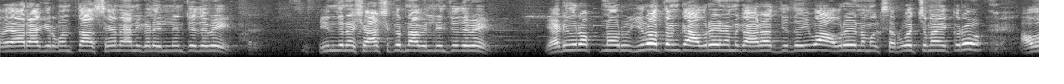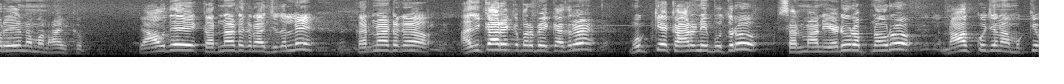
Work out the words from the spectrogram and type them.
ತಯಾರಾಗಿರುವಂಥ ಸೇನಾನಿಗಳು ಇಲ್ಲಿ ನಿಂತಿದ್ದೀವಿ. ಇಂದಿನ ಶಾಸಕರು ನಾವು ಇಲ್ಲಿ ನಿಂತಿದ್ದೀವಿ. ಯಡಿಯೂರಪ್ಪನವರು ಇರೋ ತನಕ ಅವರೇ ನಮಗೆ ಆರಾಧ್ಯ ದೈವ, ಅವರೇ ನಮಗೆ ಸರ್ವೋಚ್ಚ ನಾಯಕರು, ಅವರೇ ನಮ್ಮ ನಾಯಕರು. ಯಾವುದೇ ಕರ್ನಾಟಕ ರಾಜ್ಯದಲ್ಲಿ ಕರ್ನಾಟಕ ಅಧಿಕಾರಕ್ಕೆ ಬರಬೇಕಾದ್ರೆ ಮುಖ್ಯ ಕಾರಣೀಭೂತರು ಸನ್ಮಾನ್ಯ ಯಡಿಯೂರಪ್ಪನವರು ನಾಲ್ಕು ಜನ ಮುಖ್ಯ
